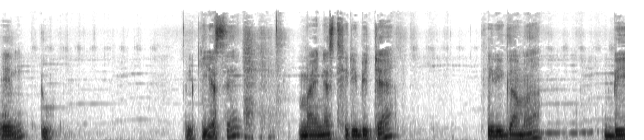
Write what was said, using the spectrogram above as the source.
এল টু তাহলে কি আছে? Minus three beta three gamma B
